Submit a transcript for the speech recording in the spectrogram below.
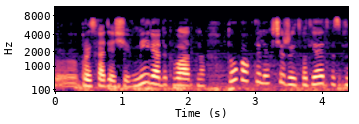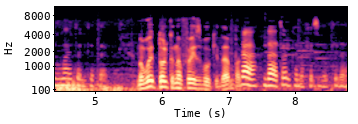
э, происходящее в мире адекватно, то как-то легче жить. Вот я это воспринимаю только так. Но вы только на Фейсбуке, да? Пока? Да, да, только на Фейсбуке, да.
